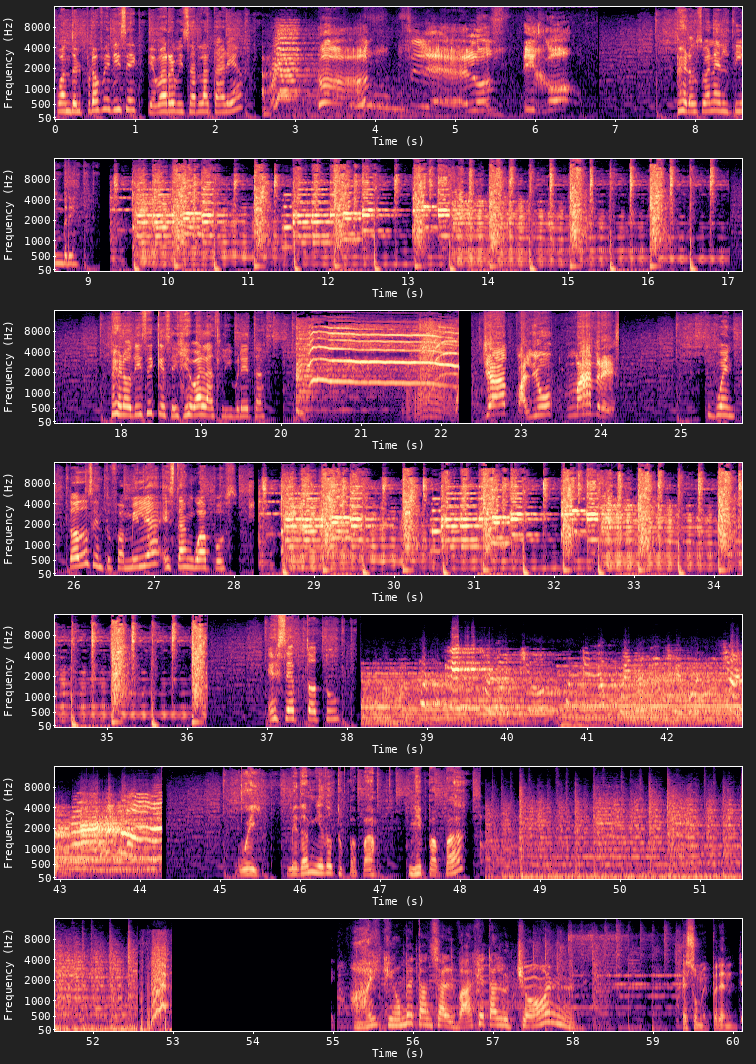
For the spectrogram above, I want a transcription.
Cuando el profe dice que va a revisar la tarea, ¡Cielos, hijo! pero suena el timbre. Pero dice que se lleva las libretas. ¡Ya valió madres! Gwen, todos en tu familia están guapos. Excepto tú. Güey, me da miedo tu papá. ¿Mi papá? ¡Ay, qué hombre tan salvaje, tan luchón! Eso me prende.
